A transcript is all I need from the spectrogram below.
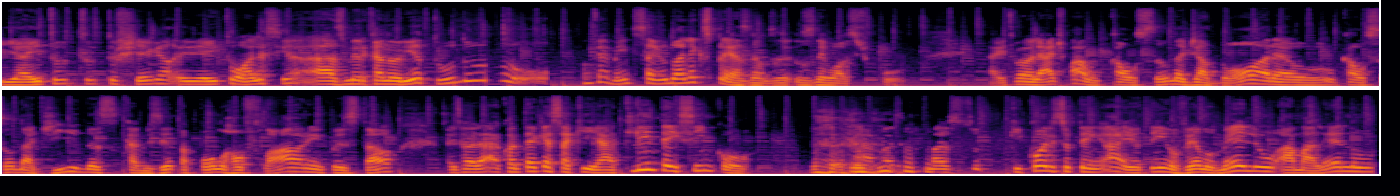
E aí tu, tu, tu chega, e aí tu olha assim, as mercadorias tudo, obviamente, saiu do AliExpress, né? Os, os negócios, tipo. Aí tu vai olhar, tipo, ah, o calção da Diadora, o calção da Adidas, camiseta Polo Ralph Lauren, coisa e tal. Aí tu vai olhar, ah, quanto é que é essa aqui? Ah, 35. ah, mas, mas tu, que cores tu tem? Ah, eu tenho vermelho, amarelo,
